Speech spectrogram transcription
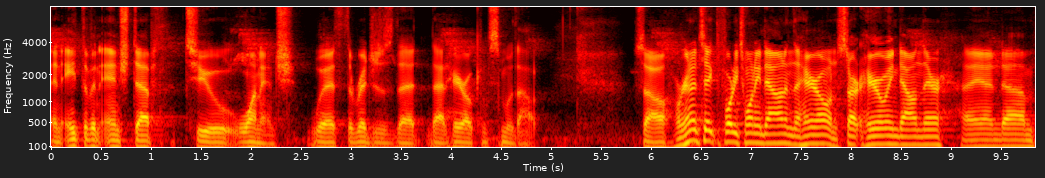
an eighth of an inch depth to one inch with the ridges that that harrow can smooth out. So we're gonna take the 4020 down in the harrow and start harrowing down there. And um,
